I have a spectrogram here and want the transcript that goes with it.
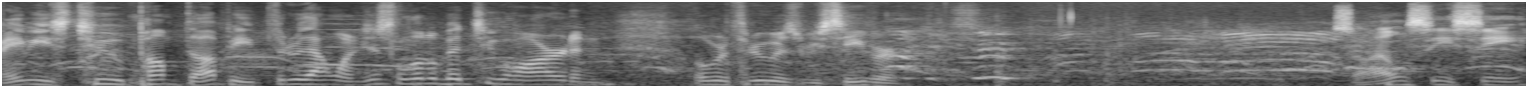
maybe he's too pumped up. He threw that one just a little bit too hard and overthrew his receiver. So LCC,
